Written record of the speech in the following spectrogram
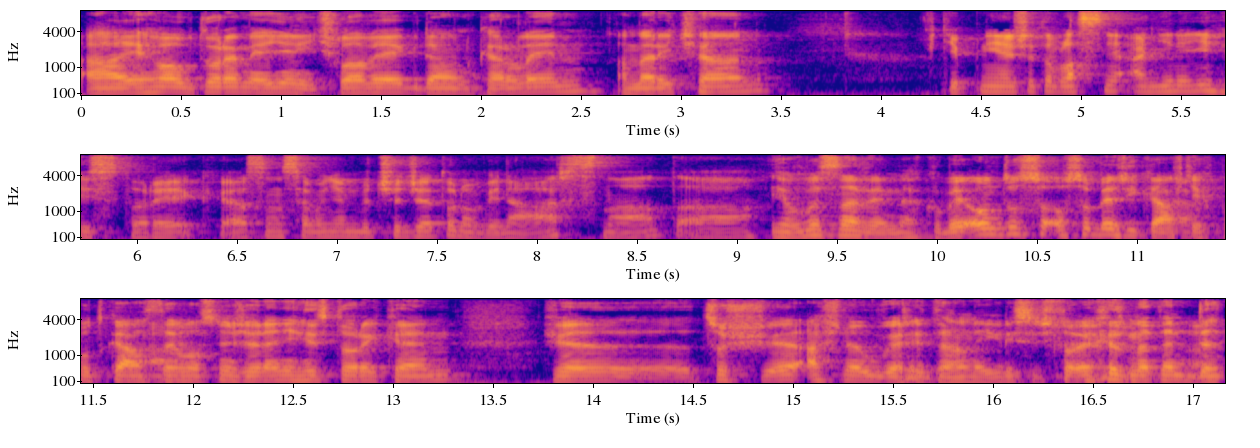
A jeho autorem je jediný člověk, Dan Carlin, američan. Vtipný je, že to vlastně ani není historik. Já jsem se o něm dočet, že je to novinář snad. A... Já vůbec nevím. Jakoby on to o sobě říká v těch podcastech, vlastně, že není historikem, že, což je až neuvěřitelný, když si člověk vezme ten de-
